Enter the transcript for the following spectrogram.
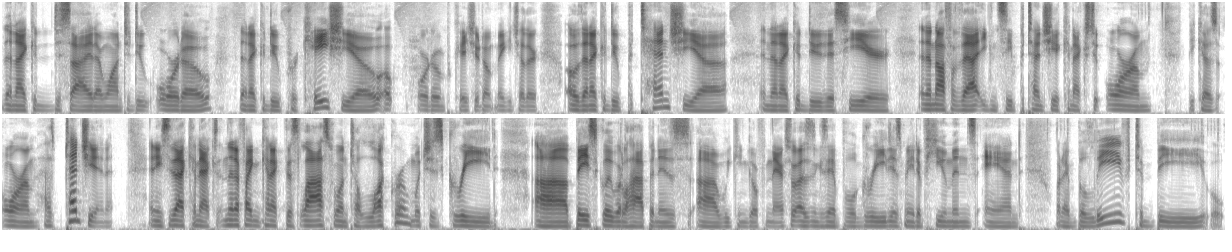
Then I could decide I want to do ordo. Then I could do precatio. Oh, ordo and precatio don't make each other. Oh, then I could do potentia, and then I could do this here. And then off of that, you can see potentia connects to aurum because aurum has potentia in it. And you see that connects. And then if I can connect this last one to lucrum, which is greed, uh, basically what will happen is uh, we can go from there. So as an example, greed is made of humans and what I believe to be oh,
